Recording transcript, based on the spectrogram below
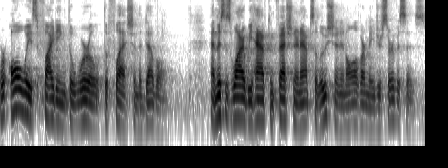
We're always fighting the world, the flesh, and the devil. And this is why we have confession and absolution in all of our major services.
